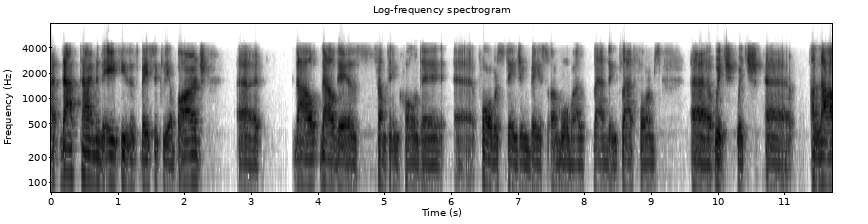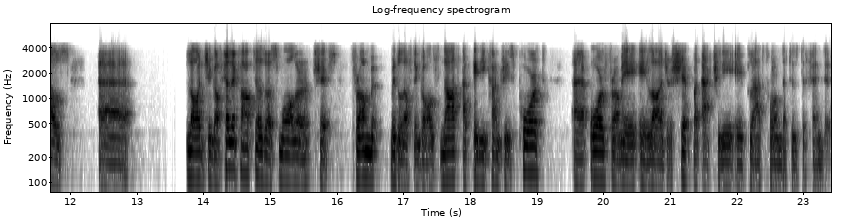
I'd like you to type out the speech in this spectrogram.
At that time in the 80s, it's basically a barge. Uh, now, now there's something called a, a, forward staging base or mobile landing platforms, uh, which, which uh, allows uh, launching of helicopters or smaller ships from middle of the Gulf, not at any country's port, uh, or from a, a, larger ship, but actually a platform that is defended.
